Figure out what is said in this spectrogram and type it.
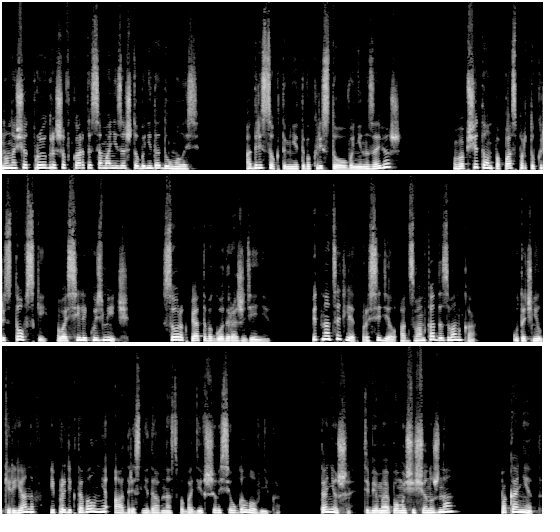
Но насчет проигрыша в карты сама ни за что бы не додумалась. Адресок ты мне этого Крестового не назовешь? Вообще-то он по паспорту Крестовский, Василий Кузьмич, 45-го года рождения. 15 лет просидел от звонка до звонка уточнил Кирьянов и продиктовал мне адрес недавно освободившегося уголовника. «Танюша, тебе моя помощь еще нужна?» «Пока нет.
